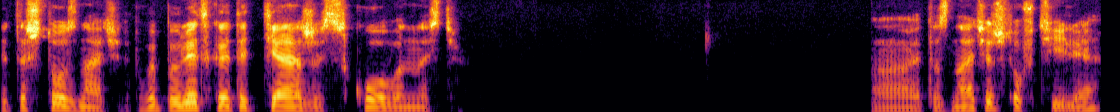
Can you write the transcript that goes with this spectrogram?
это что значит? Появляется какая-то тяжесть, скованность. А, это значит, что в теле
